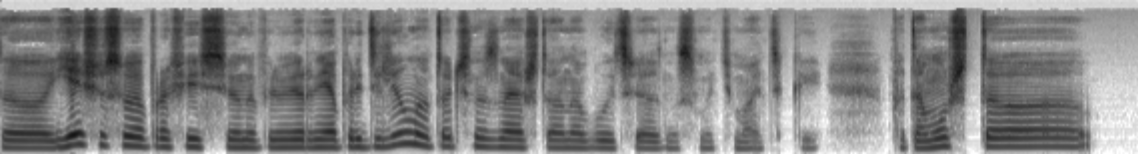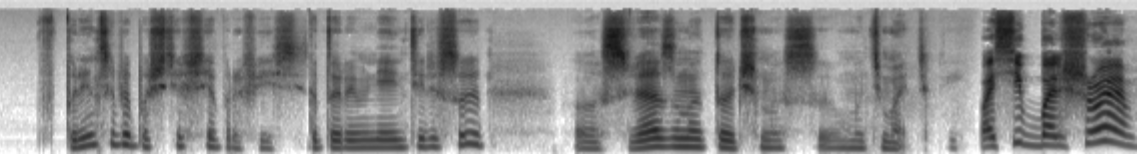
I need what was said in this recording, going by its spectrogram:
э, я еще свою профессию, например, не определил, но точно знаю, что она будет связана с математикой. Потому что, в принципе, почти все профессии, которые меня интересуют, э, связаны точно с математикой. Спасибо большое.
